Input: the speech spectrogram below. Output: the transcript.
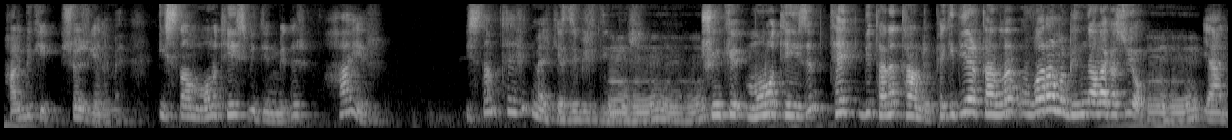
Halbuki söz gelimi İslam monoteist bir din midir? Hayır. İslam tevhid merkezli bir dindir. hı hı hı. Çünkü monoteizm tek bir tane tanrı. Peki diğer tanrılar var ama bizimle alakası yok. Hı hı. Yani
